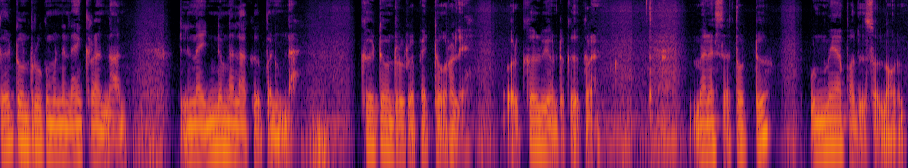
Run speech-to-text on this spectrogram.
கேட்டோன்றிருக்கும்னு நினைக்கிறேன் நான். இல்லைன்னா இன்னும் நல்லா கேட்பேன் கேட்டோன்றிருக்கிற பெற்றோர்களே ஒரு கேள்வி ஒன்று கேட்குறேன். மனசை தொட்டு உண்மையாக பதில் சொல்லணும்.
